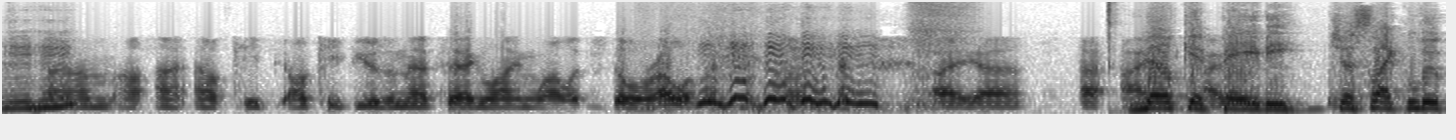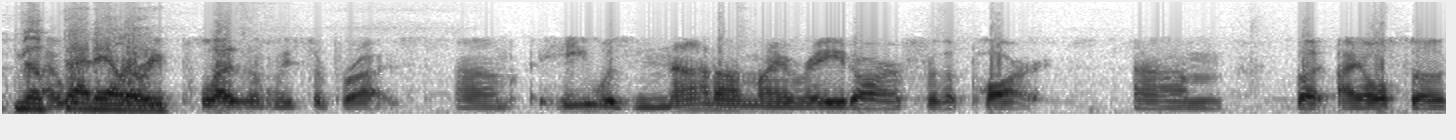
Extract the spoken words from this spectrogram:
Mm-hmm. um, I, I'll keep I'll keep using that tagline while it's still relevant. um, I, uh, I, I- Milk it, I was- baby, just like Luke I milked was that very pleasantly surprised. Um, he was not on my radar for the part, um, but I also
